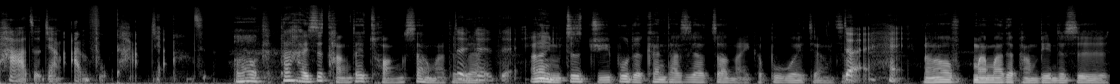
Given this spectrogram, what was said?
趴着这样安抚他这样子。哦，他还是躺在床上嘛，对不对？对对对啊，那你们就是局部的看他是要照哪一个部位这样子，对，，嘿，然后妈妈在旁边就是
